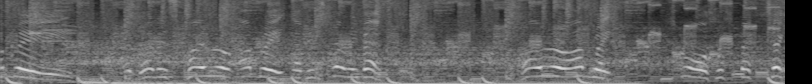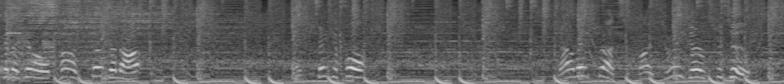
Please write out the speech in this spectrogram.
Amri. And there is Khairul Amri at his very best. Khairul Amri scores a spectacular goal past Sundala. And Singapore now in front by three goals to two.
